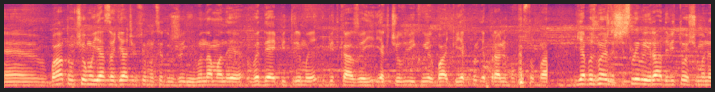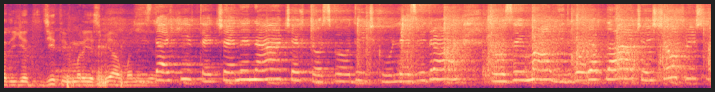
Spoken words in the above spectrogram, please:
Е, Багато в чому я завдячу цьому це дружині. Вона мене веде, підтримує і підказує, як чоловіку, як батьку, як, як правильно поступати. Я безмежно щасливий і радий від того, що в мене є діти, в мене є сім'я, в мене є. Із дахів тече неначе хтось водичку лє з відра, то зима від горя плаче, що прийшла.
